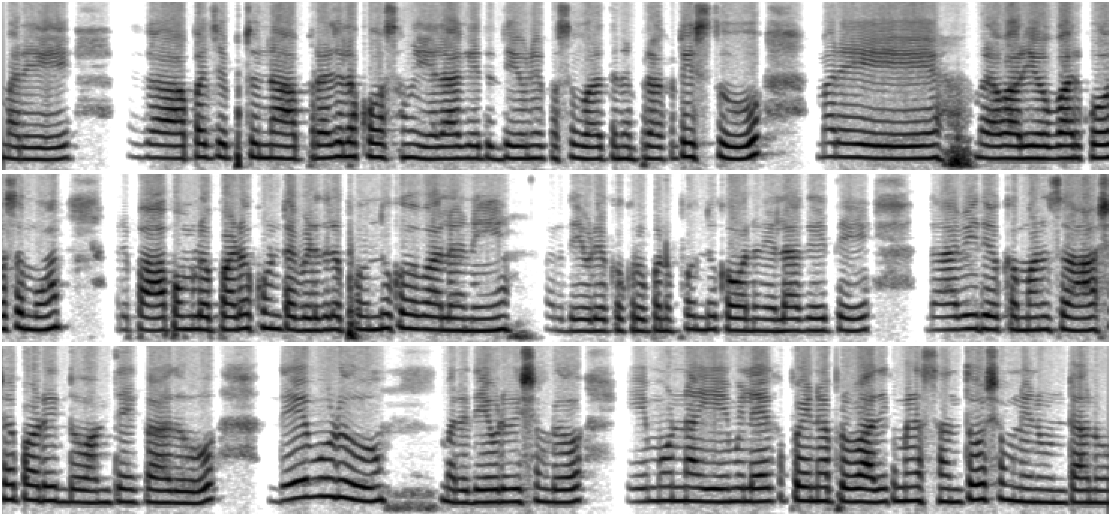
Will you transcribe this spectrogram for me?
మరి అప్పచెప్తున్న ప్రజల కోసం ఎలాగైతే దేవుని యొక్క సువార్తను ప్రకటిస్తూ మరి వారి వారి కోసము మరి పాపంలో పడకుండా విడుదల పొందుకోవాలని మరి దేవుడి యొక్క కృపను పొందుకోవాలని ఎలాగైతే దావీది యొక్క మనసు ఆశపడిందో అంతేకాదు దేవుడు మరి దేవుడి విషయంలో ఏమున్నా ఏమి లేకపోయినా ప్రభు అధికమైన సంతోషం నేను ఉంటాను.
